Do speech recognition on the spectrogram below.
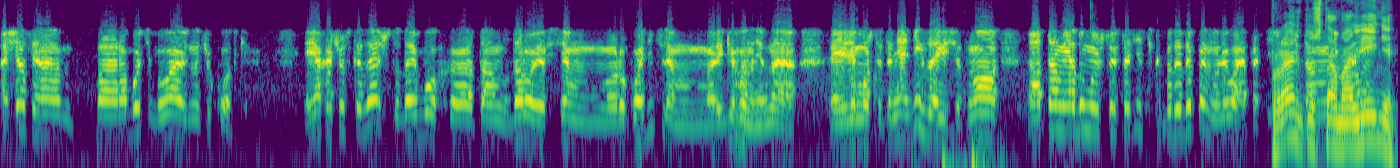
а сейчас я по работе бываю на Чукотке. И я хочу сказать, что дай бог э, там здоровья всем руководителям региона, не знаю, или может это не от них зависит, но а, там я думаю, что и статистика по ДДП нулевая практически. Правильно, потому что там олени.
